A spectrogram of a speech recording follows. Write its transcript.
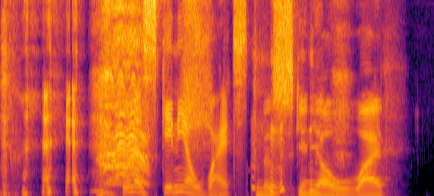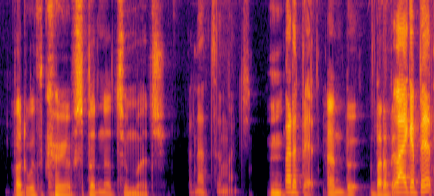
Hun er skinny og white, Hun er skinny og white, but with curves, but not too much. but not so much. Mm. But a bit. And, bu- but a bit. Like a bit,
